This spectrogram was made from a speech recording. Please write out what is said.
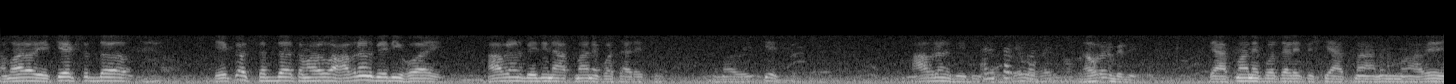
અમારો એક એક શબ્દ એક જ શબ્દ તમારું આવરણ ભેદી હોય. આવરણ ભેદી આત્માને પહોંચાડે છે. તમારો એક જ. આવરણ ભેદી. એવો હોય. તે આત્માને પહોંચાડે પછી આત્મા આનંદમાં આવે.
